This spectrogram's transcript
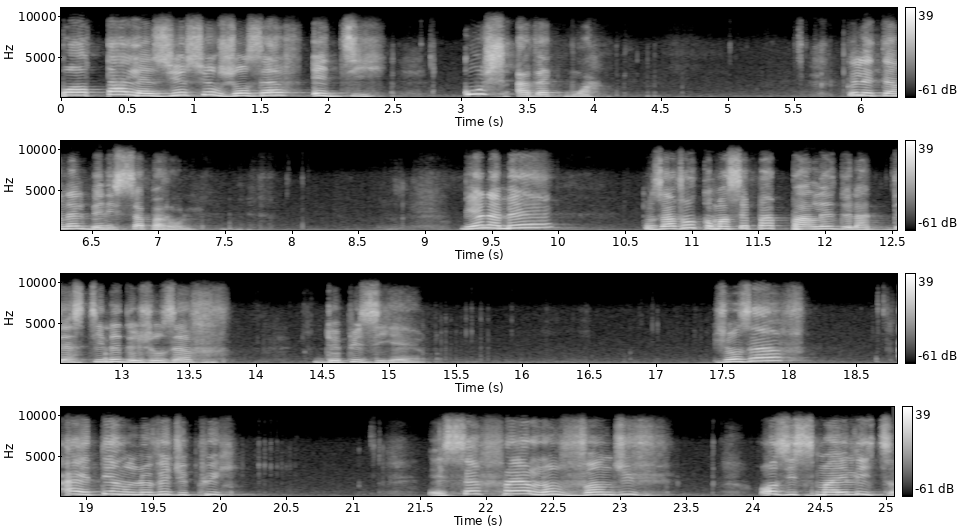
porta les yeux sur Joseph et dit, couche avec moi. Que l'Éternel bénisse sa parole. Bien-aimés, nous avons commencé par parler de la destinée de Joseph depuis hier. Joseph a été enlevé du puits et ses frères l'ont vendu aux Ismaélites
